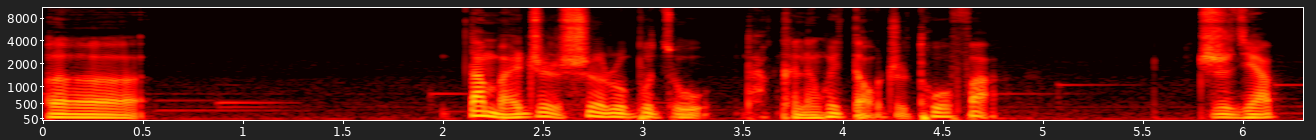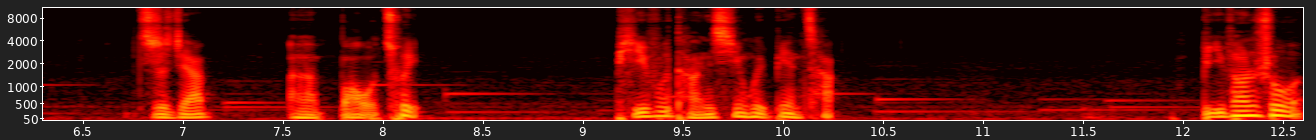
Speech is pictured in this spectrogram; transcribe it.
呃，蛋白质摄入不足，它可能会导致脱发、指甲指甲啊薄脆、皮肤弹性会变差。比方说，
